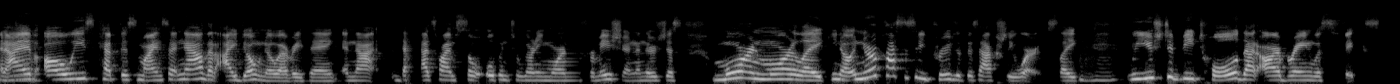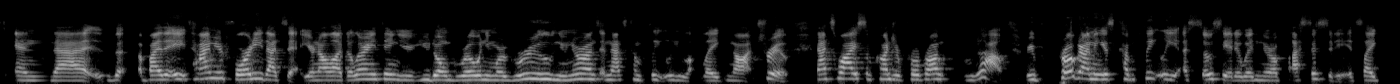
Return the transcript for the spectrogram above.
And mm-hmm. i've always kept this mindset now that i don't know everything and that that's why i'm so open to learning more information. And there's just more and more like you know and neuroplasticity proves that this actually works. Like mm-hmm. we used to be told that our brain was fixed and that the, by the time you're 40 that's it. You're not allowed to learn anything. You, you you don't grow any more grooves, new neurons, and that's completely like not true. That's why subconscious program, reprogramming is completely associated with neuroplasticity. It's like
